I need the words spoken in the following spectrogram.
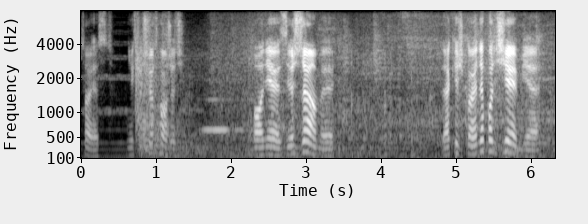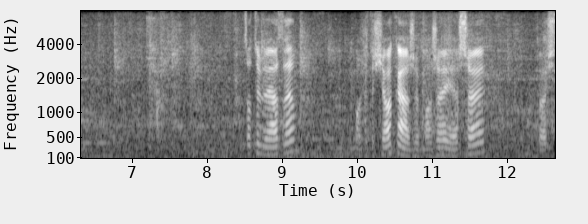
Co jest? Nie chce się otworzyć. O nie, zjeżdżamy. Jakieś kolejne podziemie. Co tym razem? Może to się okaże, może jeszcze coś,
